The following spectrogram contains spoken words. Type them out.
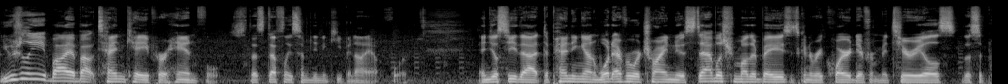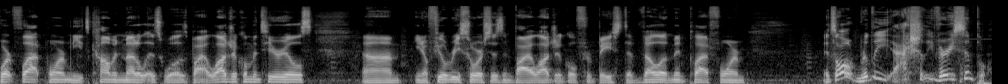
usually by about 10k per handful. So that's definitely something to keep an eye out for. And you'll see that depending on whatever we're trying to establish from Mother Base, it's going to require different materials. The support platform needs common metal as well as biological materials. Um, you know, fuel resources and biological for base development platform. It's all really actually very simple.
